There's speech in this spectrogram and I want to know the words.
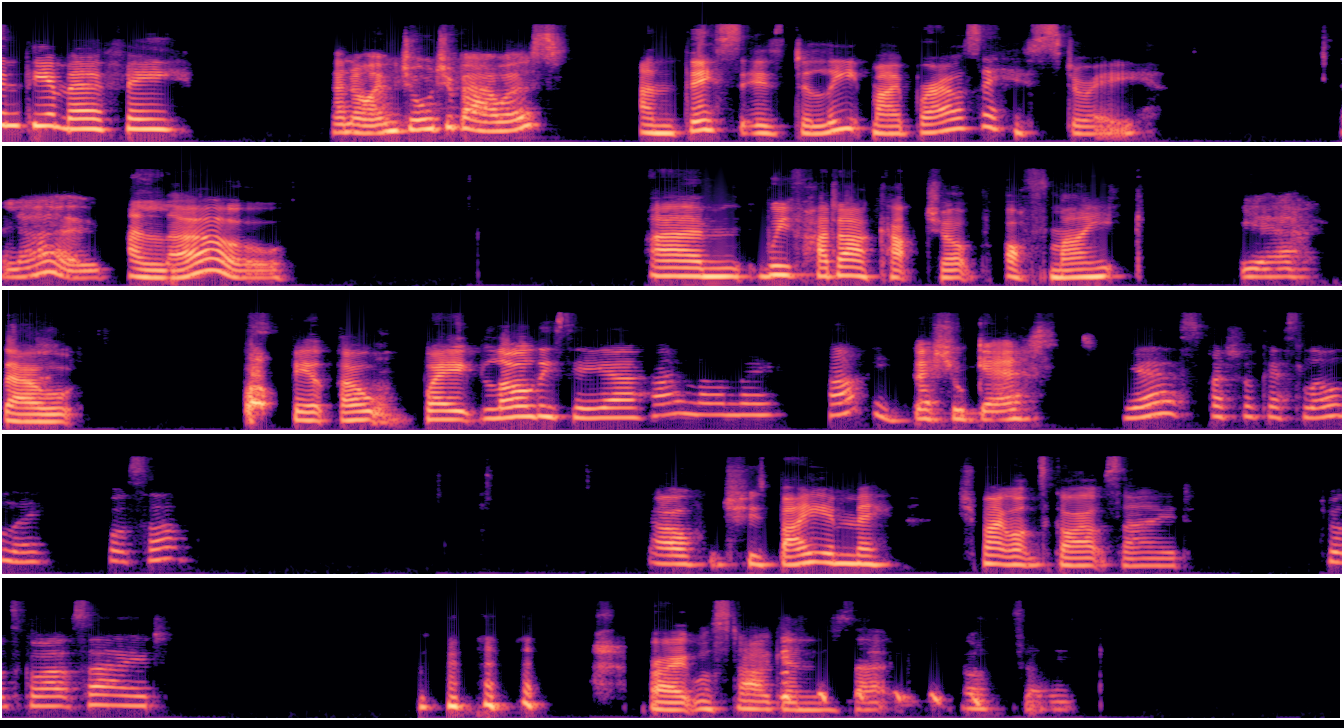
Cynthia Murphy. And I'm Georgia Bowers. And this is Delete My Browser History. Hello. Hello. Um, we've had our catch up off mic. Yeah. So feel oh wait, Loli's here. Hi Loli. Hi. Special guest. Yeah, special guest Loli. What's up? Oh, she's biting me. She might want to go outside. Do you want to go outside? right, we'll start again in a sec.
